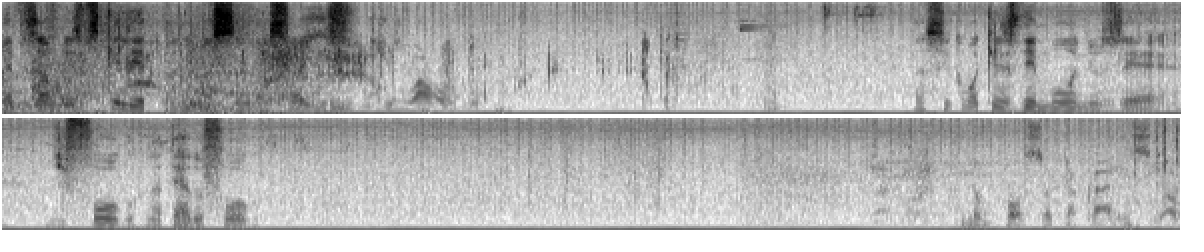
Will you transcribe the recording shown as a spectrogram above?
Deve usar o mesmo esqueleto para animação, é só isso. Assim como aqueles demônios é, de fogo na Terra do Fogo. Não posso atacar esse alvo.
